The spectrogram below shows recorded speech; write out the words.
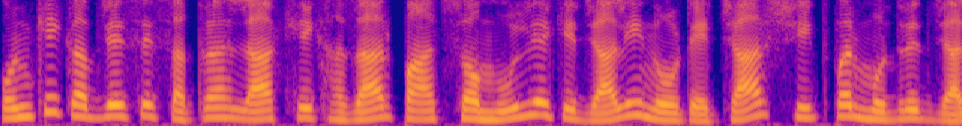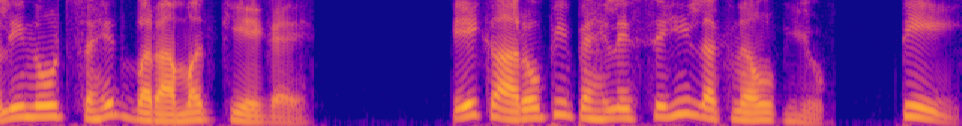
उनके कब्जे से सत्रह लाख एक हज़ार पाँच सौ मूल्य के जाली नोट चार्जशीट पर मुद्रित जाली नोट सहित बरामद किए गए। एक आरोपी पहले से ही लखनऊ यू पी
